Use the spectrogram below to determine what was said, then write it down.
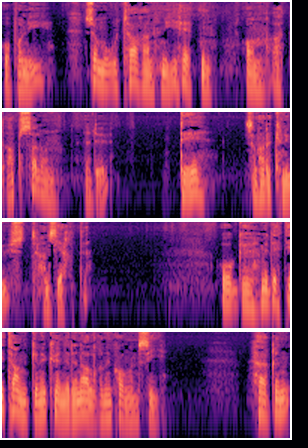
og på ny så mottar han nyheten om at Absalon er død, det som hadde knust hans hjerte. Og med dette i tankene kunne den aldrende kongen si, Herren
